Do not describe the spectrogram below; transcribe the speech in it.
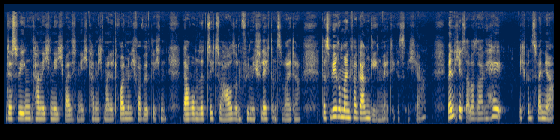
deswegen kann ich nicht, weiß ich nicht, kann ich meine Träume nicht verwirklichen. Darum sitze ich zu Hause und fühle mich schlecht und so weiter. Das wäre mein vergangen gegenwärtiges Ich, ja. Wenn ich jetzt aber sage, hey, ich bin Svenja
